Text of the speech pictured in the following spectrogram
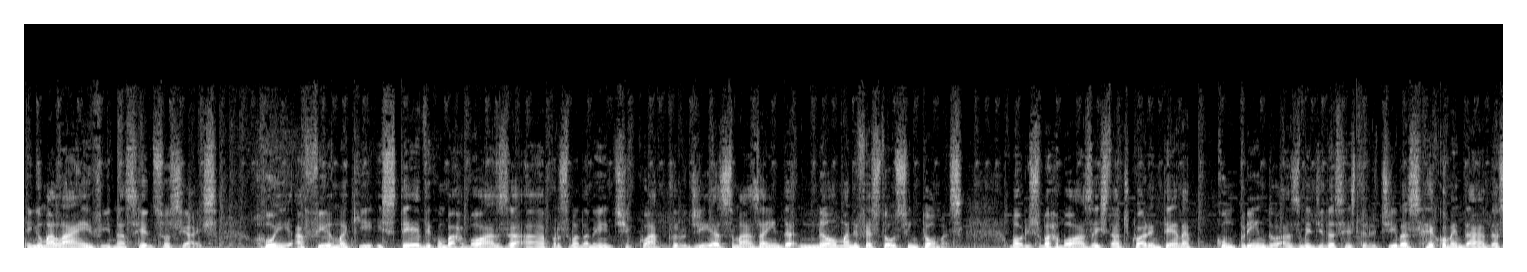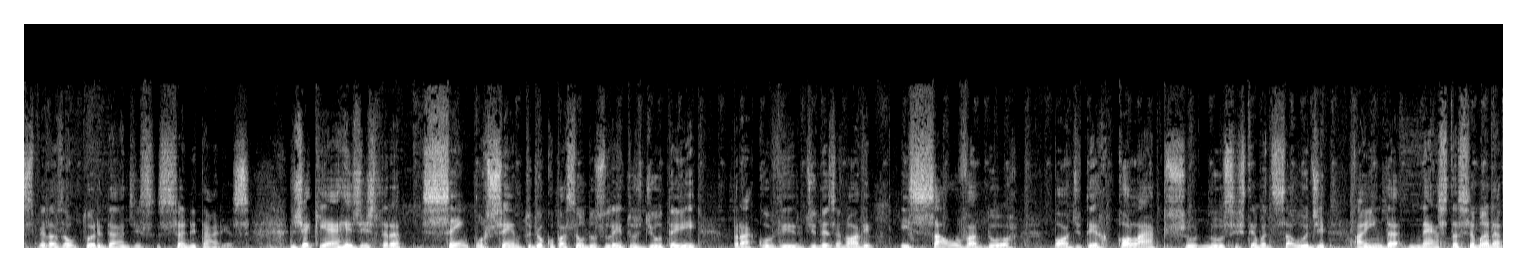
em uma live nas redes sociais. Rui afirma que esteve com Barbosa há aproximadamente quatro dias, mas ainda não manifestou sintomas. Maurício Barbosa está de quarentena, cumprindo as medidas restritivas recomendadas pelas autoridades sanitárias. Jequié registra 100% de ocupação dos leitos de UTI para a Covid-19 e Salvador pode ter colapso no sistema de saúde ainda nesta semana.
